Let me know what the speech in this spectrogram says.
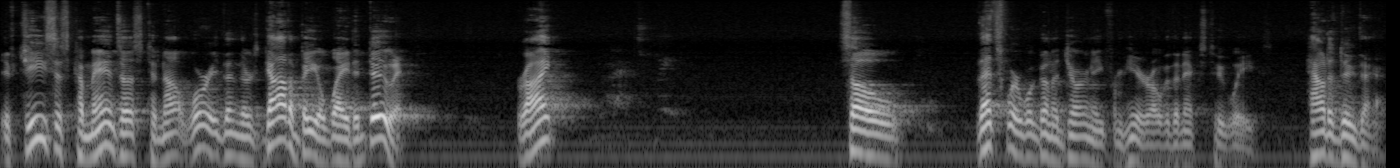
If Jesus commands us to not worry, then there's got to be a way to do it. Right? So that's where we're going to journey from here over the next two weeks. How to do that.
